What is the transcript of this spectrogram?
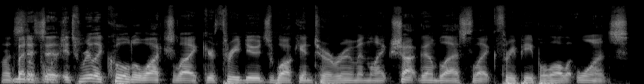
That's but it's a, it's really cool to watch like your three dudes walk into a room and like shotgun blast like three people all at once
